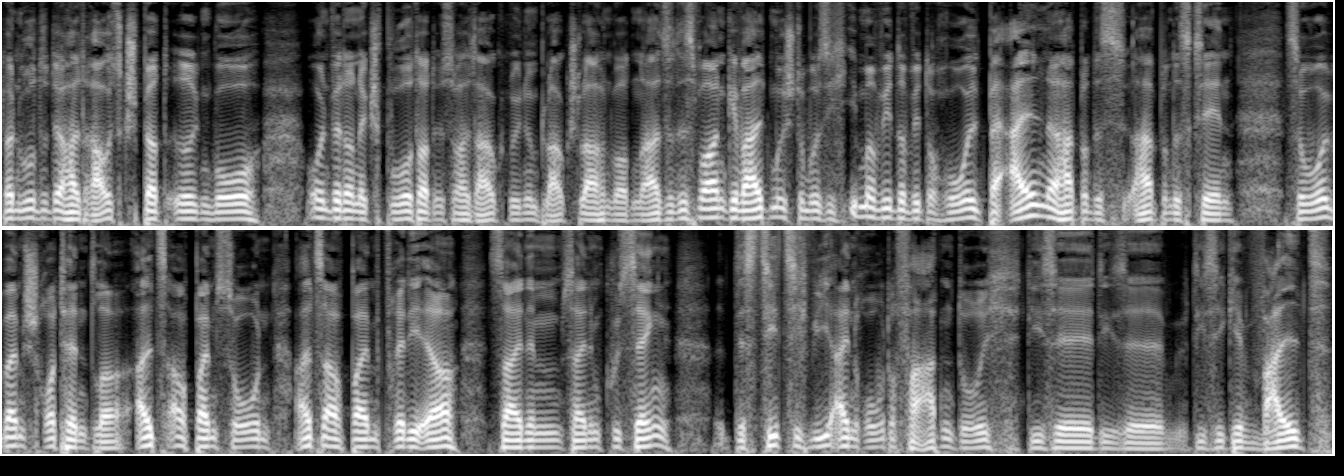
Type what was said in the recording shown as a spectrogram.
dann wurde der halt rausgesperrt irgendwo und wenn er nicht gespurt hat, ist er halt auch grün und blau geschlagen worden. Also das war ein Gewaltmuster, wo sich immer wieder wiederholt. Bei allen hat man das, hat man das gesehen. Sowohl beim Schrotthändler, als auch beim Sohn, als auch beim Freddy R., seinem, seinem Cousin. Das zieht sich wie ein roter Faden durch, diese, diese, diese Gewalt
